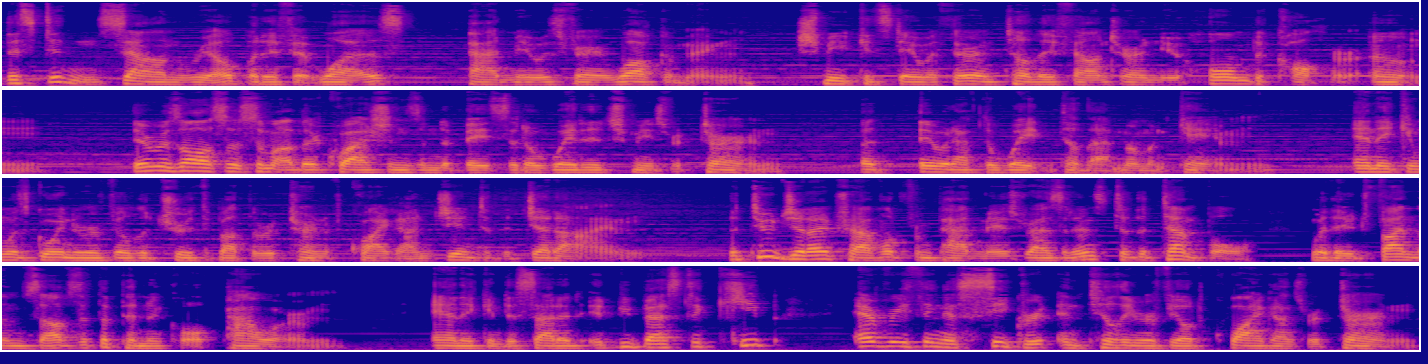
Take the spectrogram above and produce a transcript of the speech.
This didn't sound real, but if it was, Padme was very welcoming. Shmi could stay with her until they found her a new home to call her own. There was also some other questions and debates that awaited Shmi's return, but they would have to wait until that moment came. Anakin was going to reveal the truth about the return of Qui-Gon Jinn to the Jedi. The two Jedi traveled from Padme's residence to the temple, where they would find themselves at the pinnacle of power. Anakin decided it'd be best to keep everything a secret until he revealed Qui-Gon's return,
